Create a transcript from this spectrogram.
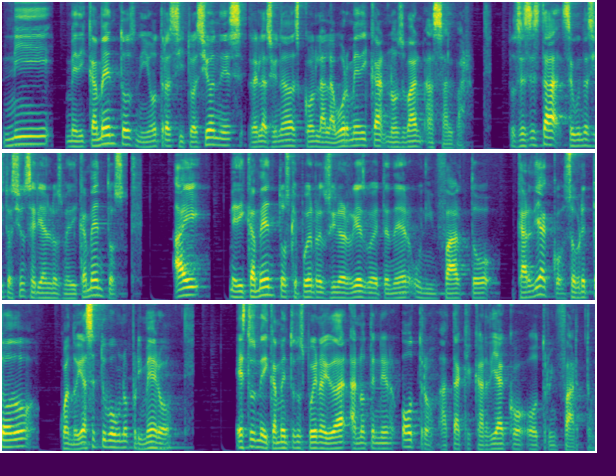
ni medicamentos ni otras situaciones relacionadas con la labor médica nos van a salvar. Entonces esta segunda situación serían los medicamentos. Hay medicamentos que pueden reducir el riesgo de tener un infarto cardíaco, sobre todo cuando ya se tuvo uno primero. Estos medicamentos nos pueden ayudar a no tener otro ataque cardíaco, otro infarto.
